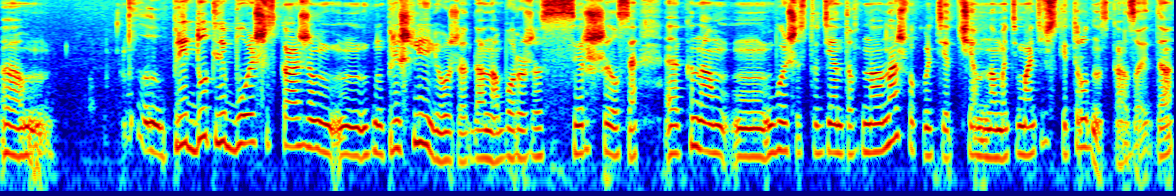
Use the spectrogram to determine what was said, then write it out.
Эм, Придут ли больше, скажем, пришли ли уже, да, набор уже свершился, э, к нам больше студентов на наш факультет, чем на математический, трудно сказать, да,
